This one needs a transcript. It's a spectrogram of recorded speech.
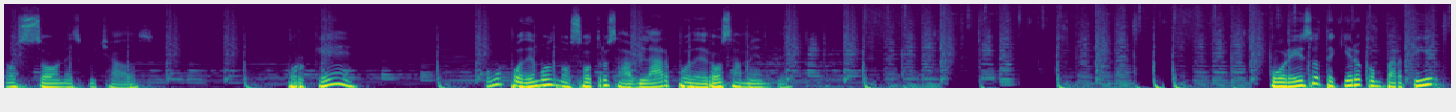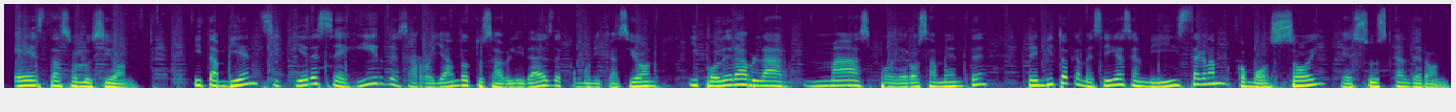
no son escuchados. ¿Por qué? ¿Cómo podemos nosotros hablar poderosamente? Por eso te quiero compartir esta solución. Y también si quieres seguir desarrollando tus habilidades de comunicación y poder hablar más poderosamente, te invito a que me sigas en mi Instagram como soy Jesús Calderón.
